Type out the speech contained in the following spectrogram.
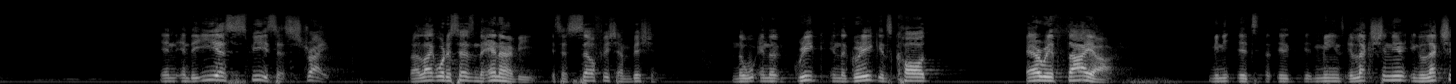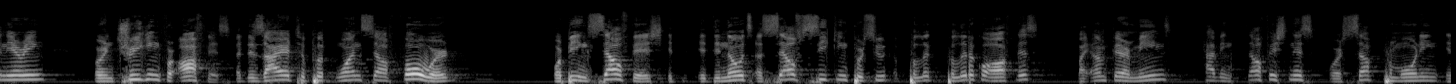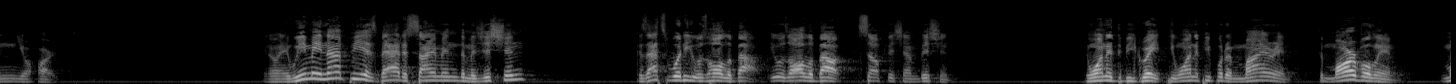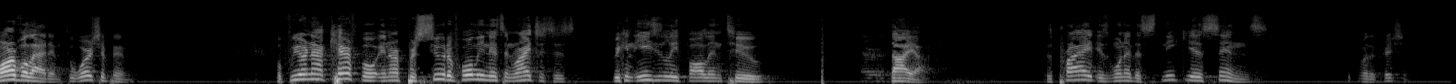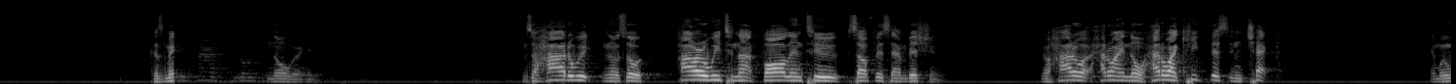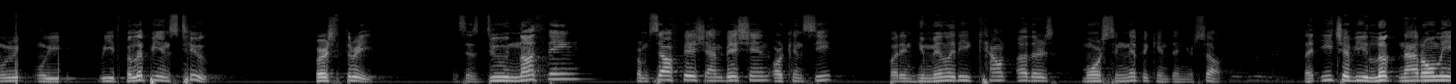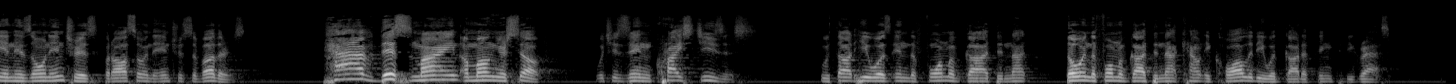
In, in the ESV, it says strife. But I like what it says in the NIV. It says selfish ambition. In the, in the Greek, in the Greek, it's called eritheia. Meaning it's, it, it means electioneer, electioneering or intriguing for office, a desire to put oneself forward or being selfish. It, it denotes a self seeking pursuit of polit- political office by unfair means, having selfishness or self promoting in your heart. You know, and we may not be as bad as Simon the magician, because that's what he was all about. He was all about selfish ambition. He wanted to be great. He wanted people to admire him, to marvel him, marvel at him, to worship him. But if we are not careful in our pursuit of holiness and righteousness, we can easily fall into Eritheia. Because pride is one of the sneakiest sins for the Christian. Because many times we don't even know we're in it. And so how do we, you know, so how are we to not fall into selfish ambition? You know, how do I, how do I know? How do I keep this in check? And when we, when we read Philippians 2, verse 3, it says, Do nothing from selfish ambition or conceit, but in humility count others more significant than yourself. Let each of you look not only in his own interest, but also in the interests of others. Have this mind among yourself, which is in Christ Jesus, who thought he was in the form of God, did not, though in the form of God, did not count equality with God a thing to be grasped,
